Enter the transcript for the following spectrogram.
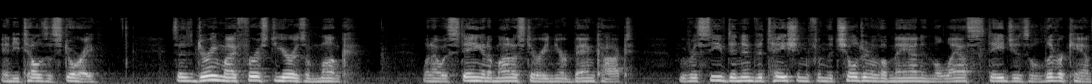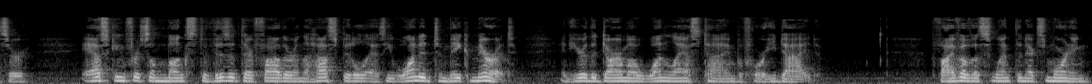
And he tells a story. It says, During my first year as a monk, when I was staying at a monastery near Bangkok, we received an invitation from the children of a man in the last stages of liver cancer, asking for some monks to visit their father in the hospital as he wanted to make merit and hear the Dharma one last time before he died. Five of us went the next morning,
